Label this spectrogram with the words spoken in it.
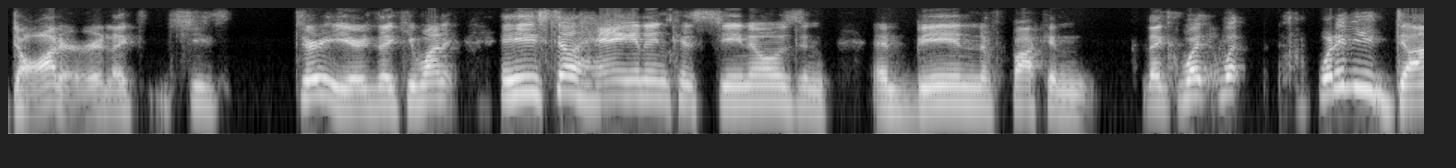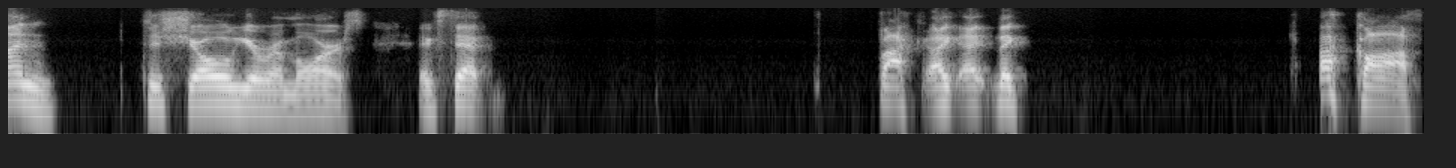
daughter. Like she's 30 years. Like you want it, and he's still hanging in casinos and and being the fucking like what what what have you done to show your remorse except fuck I, I like fuck off.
